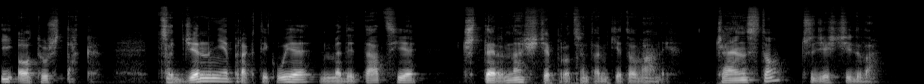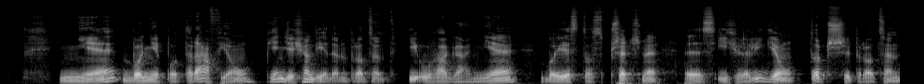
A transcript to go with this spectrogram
I otóż tak. Codziennie praktykuję medytację 14% ankietowanych. Często 32%. Nie, bo nie potrafią 51%. I uwaga, nie, bo jest to sprzeczne e, z ich religią, to 3%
